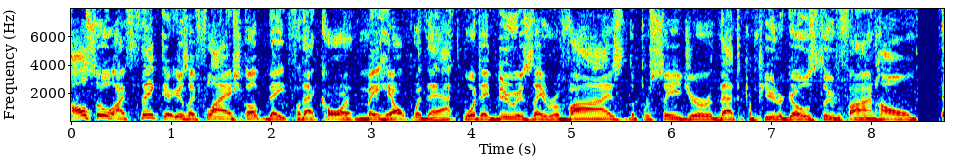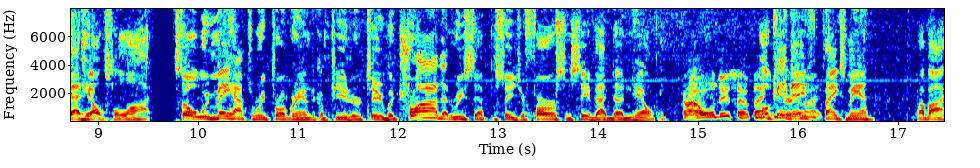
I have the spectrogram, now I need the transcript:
Also, I think there is a flash update for that car that may help with that. What they do is they revise the procedure that the computer goes through to find home. That helps a lot. So we may have to reprogram the computer too, but try that reset procedure first and see if that doesn't help it. I will do so. Thank okay, you very Dave. much. Thanks, man. Bye bye.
